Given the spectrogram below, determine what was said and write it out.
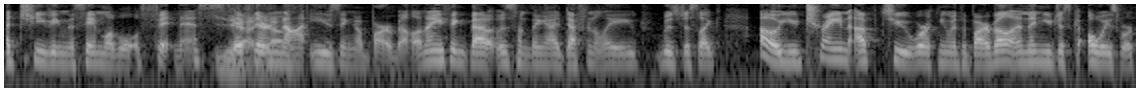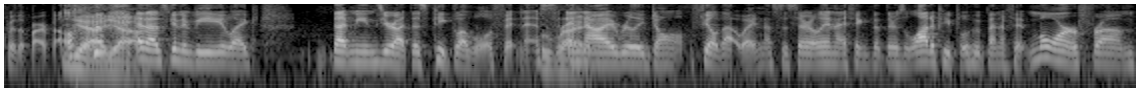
achieving the same level of fitness Yeah, if they're yeah. not using a barbell. And I think that was something I definitely was just like, oh, you train up to working with a barbell, and then you just always work with a barbell. Yeah, yeah. and that's going to be like. That means you're at this peak level of fitness. Right. And now I really don't feel that way necessarily. And I think that there's a lot of people who benefit more from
